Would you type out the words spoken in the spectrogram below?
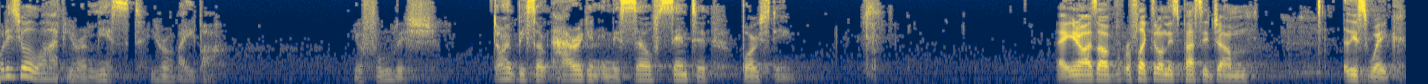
What is your life? You're a mist, you're a vapor, you're foolish. Don't be so arrogant in this self centered boasting. You know, as I've reflected on this passage um, this week,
